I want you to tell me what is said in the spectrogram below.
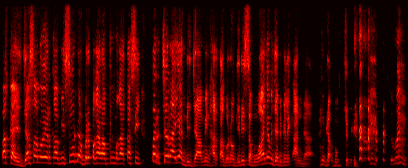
Pakai jasa lawyer kami sudah berpengalaman mengatasi perceraian. Dijamin harta gono gini semuanya menjadi milik Anda. Nggak mungkin. Cuman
